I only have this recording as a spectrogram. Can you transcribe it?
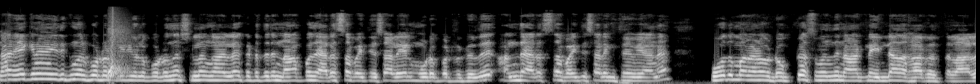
நான் ஏற்கனவே இதுக்கு மேல் போட்ட ஒரு வீடியோல போட்டிருந்தேன். ஸ்ரீலங்கால கிட்டத்தட்ட நாற்பது அரச வைத்தியசாலைகள் மூடப்பட்டிருக்குது அந்த அரச வைத்தியசாலைக்கு தேவையான போதுமான அளவு டாக்டர்ஸ் வந்து நாட்டில் இல்லாத காரணத்தினால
